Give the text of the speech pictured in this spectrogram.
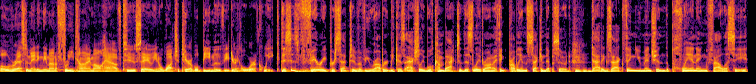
overestimating the amount of free time I'll have to say, you know, watch a terrible B movie during a work week. This is very perceptive of you, Robert, because actually we'll come back to this later on. I think probably in the second episode. Mm-hmm. That exact thing you mentioned, the planning fallacy,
